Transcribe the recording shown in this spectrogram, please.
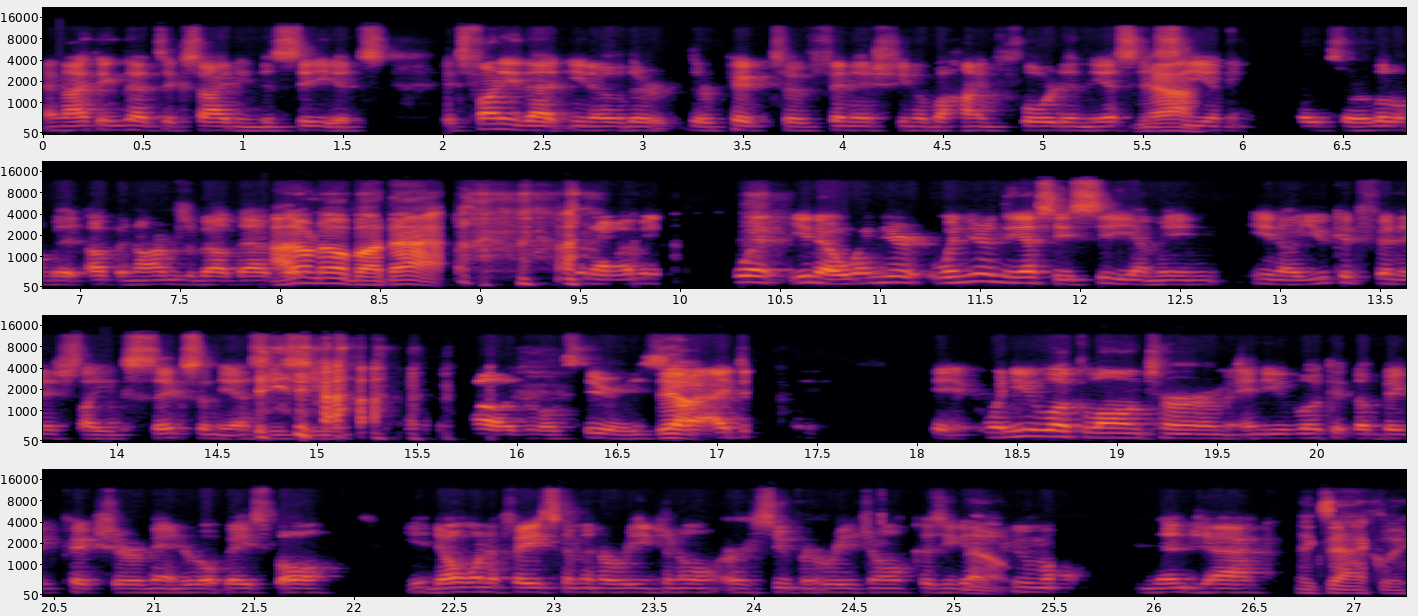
and I think that's exciting to see. It's it's funny that you know they're they're picked to finish you know behind Florida in the SEC, yeah. and folks are a little bit up in arms about that. But, I don't know about that. you know, I mean, when you know when you're when you're in the SEC, I mean, you know, you could finish like six in the SEC yeah. College World Series. So yeah. I just when you look long term and you look at the big picture of Vanderbilt baseball, you don't want to face them in a regional or super regional because you got no. Kumar and then Jack. Exactly.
